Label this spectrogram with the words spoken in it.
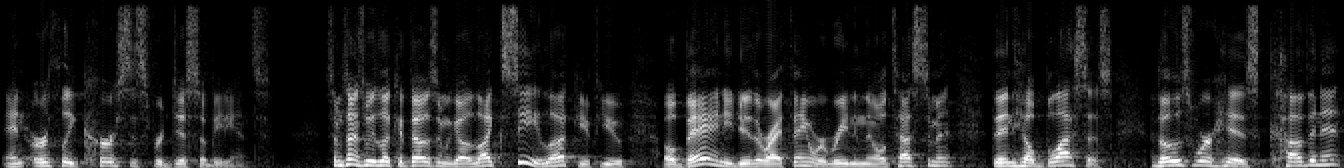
and earthly curses for disobedience. Sometimes we look at those and we go, like, see, look, if you obey and you do the right thing, we're reading the Old Testament, then he'll bless us. Those were his covenant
